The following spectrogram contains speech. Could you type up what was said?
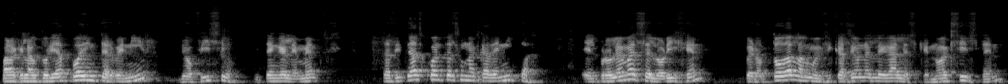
para que la autoridad pueda intervenir de oficio y tenga elementos. O si te das cuenta, es una cadenita. El problema es el origen, pero todas las modificaciones legales que no existen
